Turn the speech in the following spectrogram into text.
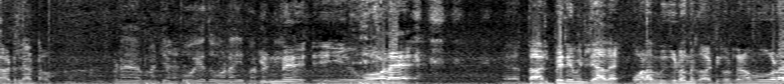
നാട്ടിലാട്ടോ. ഇവിടെ മറ്റേ പോയ തോടായി ഇന്ന് ഈ ഓളെ താല്പര്യമില്ലാതെ ഓളെ വീടൊന്ന് കാട്ടി കൊടുക്കണം. ഓളെ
